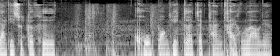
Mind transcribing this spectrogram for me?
ยากที่สุดก็คือคูปองที่เกิดจากการขายของเราเนี่ย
